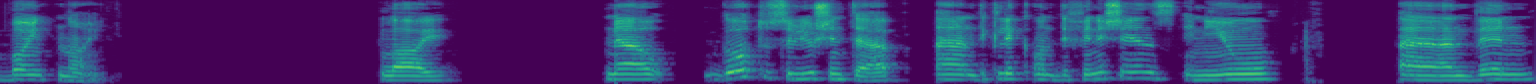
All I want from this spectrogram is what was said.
0.9, apply. Now go to solution tab and click on definitions, new, and then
